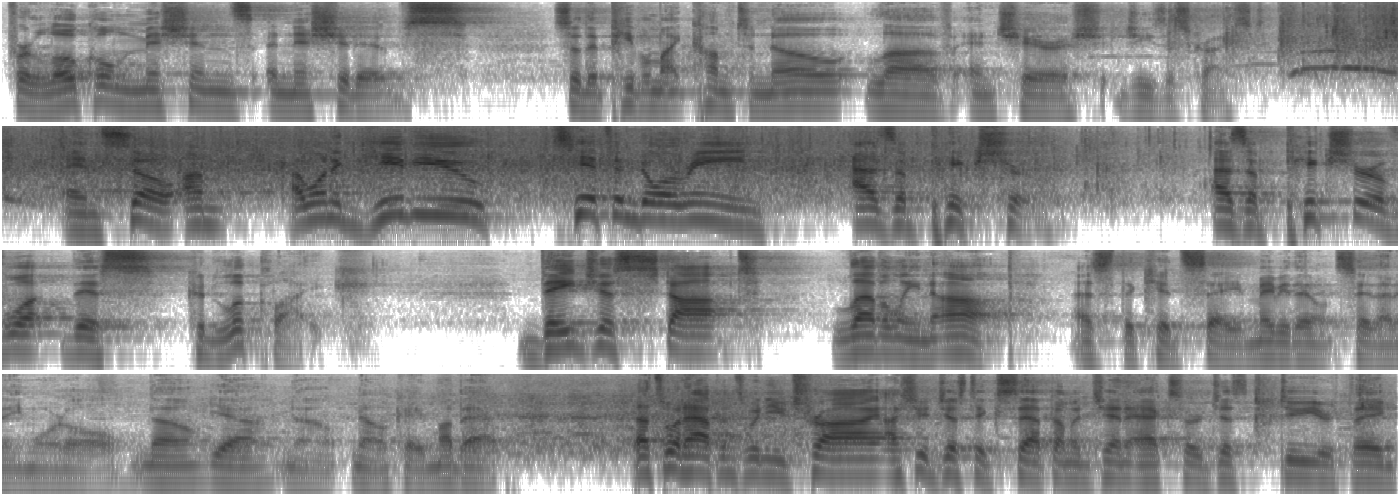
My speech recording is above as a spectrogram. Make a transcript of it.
for local missions initiatives so that people might come to know, love, and cherish Jesus Christ. And so I'm, I want to give you Tiff and Doreen as a picture, as a picture of what this could look like. They just stopped leveling up, as the kids say. Maybe they don't say that anymore at all. No, yeah, no, no, okay, my bad. That's what happens when you try. I should just accept I'm a Gen Xer, just do your thing.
